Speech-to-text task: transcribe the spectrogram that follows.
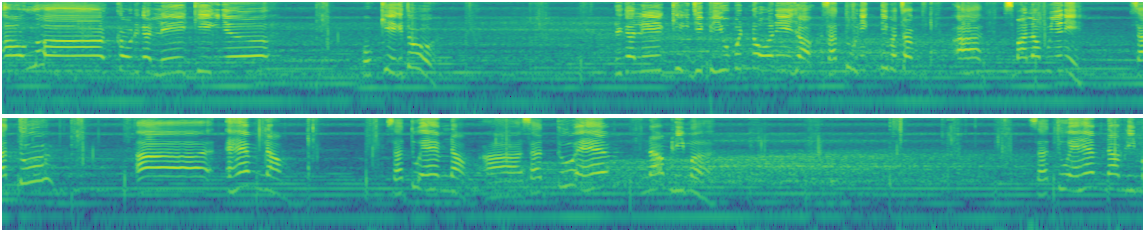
Allah Kau dengan leggingnya. Okey ke tu? Dengan lagging GPU penuh ni Sekejap. Satu ni, ni macam uh, Semalam punya ni Satu uh, M6 Satu M6 uh, Satu M65 Satu M65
